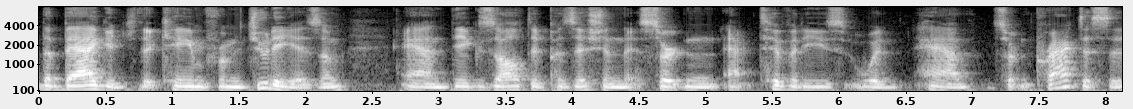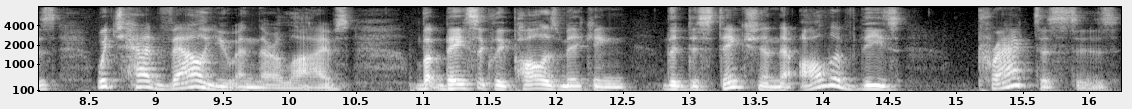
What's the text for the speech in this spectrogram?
the baggage that came from Judaism and the exalted position that certain activities would have, certain practices, which had value in their lives. But basically, Paul is making the distinction that all of these practices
